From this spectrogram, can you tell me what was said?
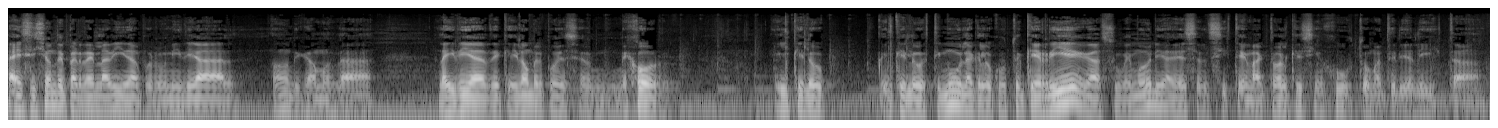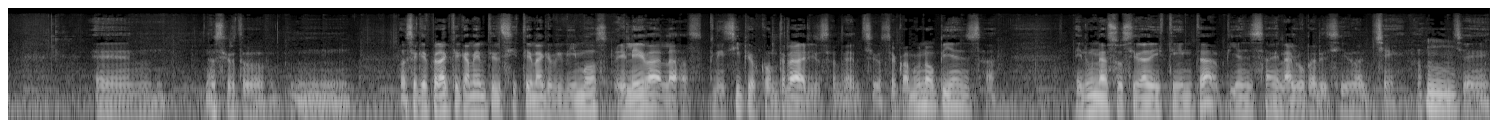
la decisión de perder la vida por un ideal, digamos, la, la, idea de que el hombre puede ser mejor, el que lo, el que lo estimula, que lo que riega su memoria es el sistema actual que es injusto, materialista, ¿no es cierto? Mm, o sea que prácticamente el sistema que vivimos eleva los principios contrarios O sea, cuando uno piensa en una sociedad distinta, piensa en algo parecido al Che. ¿no? Mm. che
